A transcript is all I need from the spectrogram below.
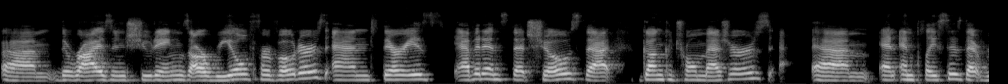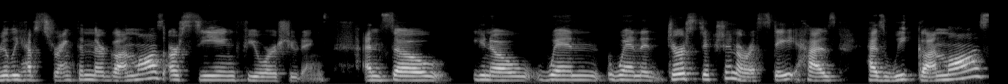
um, the rise in shootings are real for voters. And there is evidence that shows that gun control measures um, and and places that really have strengthened their gun laws are seeing fewer shootings. And so, you know, when when a jurisdiction or a state has has weak gun laws,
